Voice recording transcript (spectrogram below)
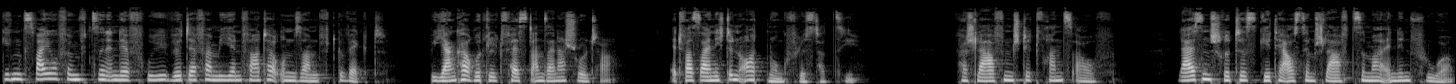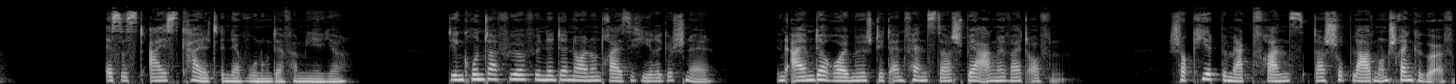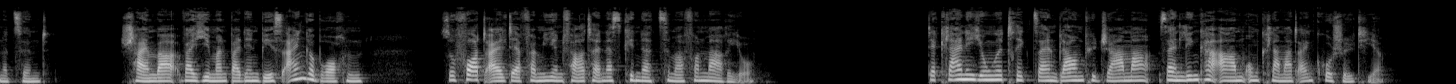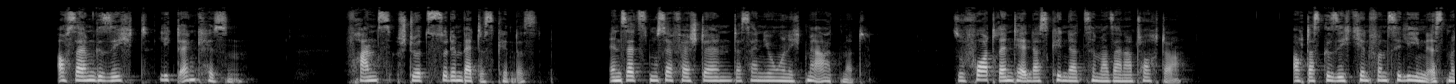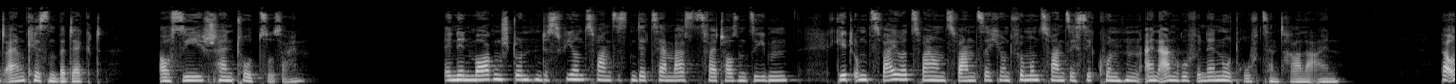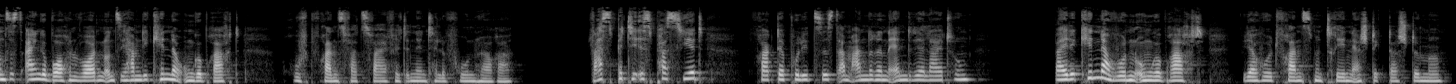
Gegen 2.15 Uhr in der Früh wird der Familienvater unsanft geweckt. Bianca rüttelt fest an seiner Schulter. Etwas sei nicht in Ordnung, flüstert sie. Verschlafen steht Franz auf. Leisen Schrittes geht er aus dem Schlafzimmer in den Flur. Es ist eiskalt in der Wohnung der Familie. Den Grund dafür findet der 39-Jährige schnell. In einem der Räume steht ein Fenster sperrangelweit offen. Schockiert bemerkt Franz, dass Schubladen und Schränke geöffnet sind. Scheinbar war jemand bei den Bs eingebrochen Sofort eilt der Familienvater in das Kinderzimmer von Mario. Der kleine Junge trägt seinen blauen Pyjama, sein linker Arm umklammert ein Kuscheltier. Auf seinem Gesicht liegt ein Kissen. Franz stürzt zu dem Bett des Kindes. Entsetzt muss er feststellen, dass sein Junge nicht mehr atmet. Sofort rennt er in das Kinderzimmer seiner Tochter. Auch das Gesichtchen von Celine ist mit einem Kissen bedeckt. Auch sie scheint tot zu sein. In den Morgenstunden des 24. Dezember 2007 geht um 2.22 Uhr und 25 Sekunden ein Anruf in der Notrufzentrale ein. Bei uns ist eingebrochen worden und sie haben die Kinder umgebracht, ruft Franz verzweifelt in den Telefonhörer. Was bitte ist passiert? fragt der Polizist am anderen Ende der Leitung. Beide Kinder wurden umgebracht, wiederholt Franz mit tränenerstickter Stimme.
